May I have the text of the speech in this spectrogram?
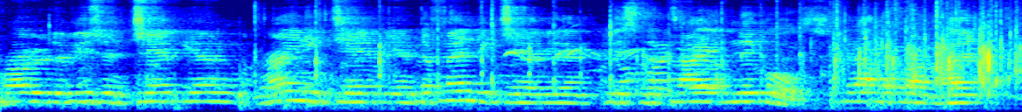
Pro Division champion, reigning champion, defending champion, Mr. Taylor Nicholls. Get up the front, mate.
